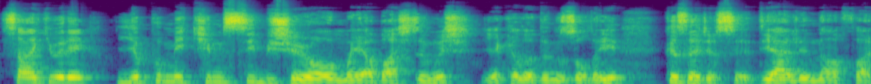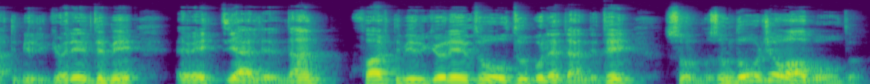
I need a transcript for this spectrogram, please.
sanki böyle yapım ekimsi bir şey olmaya başlamış. Yakaladığınız olayı. Kısacası diğerlerinden farklı bir görevde mi? Evet diğerlerinden farklı bir görevde oldu. Bu nedenle de sorumuzun doğru cevabı oldu.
